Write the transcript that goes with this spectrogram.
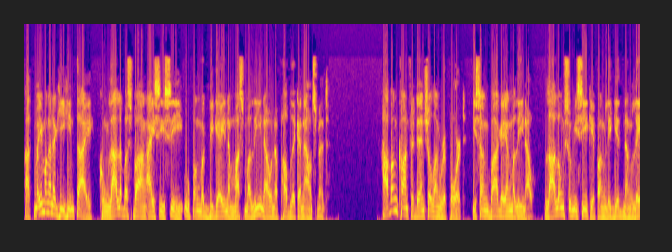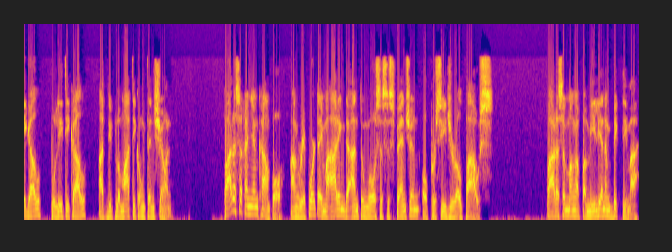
At may mga naghihintay kung lalabas ba ang ICC upang magbigay ng mas malinaw na public announcement. Habang confidential ang report, isang bagay ang malinaw, lalong sumisikip ang ligid ng legal, political, at diplomatikong tensyon. Para sa kanyang kampo, ang report ay maaring daan tungo sa suspension o procedural pause. Para sa mga pamilya ng biktima,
